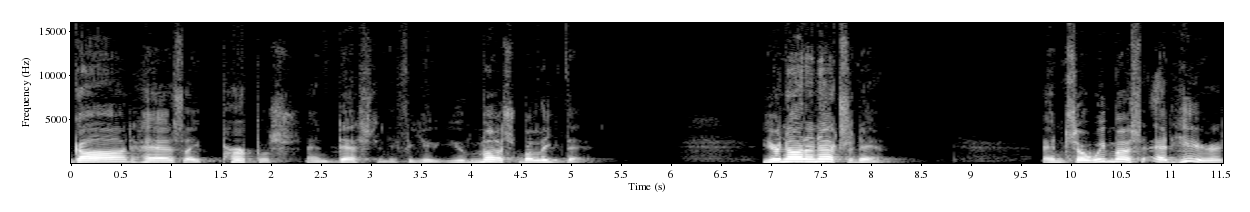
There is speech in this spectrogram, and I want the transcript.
God has a purpose and destiny for you. You must believe that. You're not an accident. And so we must adhere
